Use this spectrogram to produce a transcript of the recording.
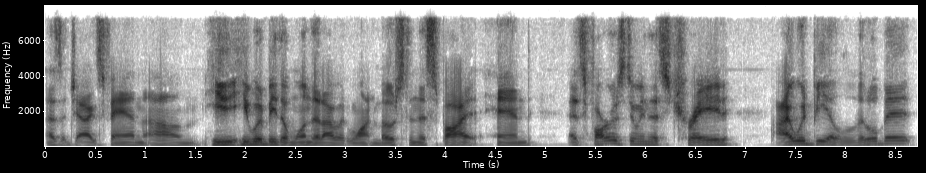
as a Jags fan. Um, he he would be the one that I would want most in this spot. And as far as doing this trade, I would be a little bit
